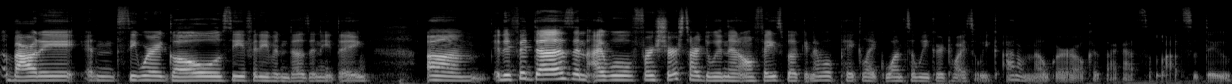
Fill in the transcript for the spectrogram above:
about it and see where it goes, see if it even does anything. Um, and if it does, then I will for sure start doing that on Facebook and I will pick like once a week or twice a week. I don't know, girl, because I got lots to do.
